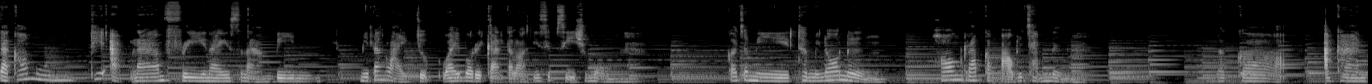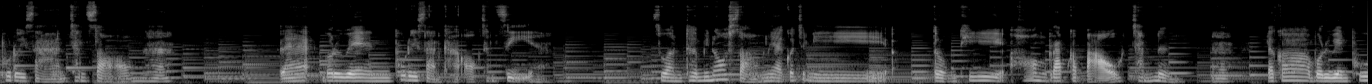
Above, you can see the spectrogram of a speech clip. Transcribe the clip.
จากข้อมูลที่อาบน้ำฟรีในสนามบิน มีตั้งหลายจุดไว้บริการตลอด 24 ชั่วโมงนะก็จะมีเทอร์มินอลหนึ่งห้องรับกระเป๋าที่ชั้นหนึ่งแล้วก็อาคารผู้โดยสารชั้นสองนะคะและบริเวณผู้โดยสารขาออกชั้นสี่ค่ะส่วนเทอร์มินอลสองเนี่ยก็จะมีตรงที่ห้องรับกระเป๋าชั้นหนึ่งนะแล้วก็บริเวณผู้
